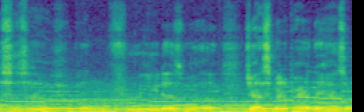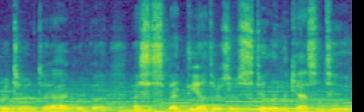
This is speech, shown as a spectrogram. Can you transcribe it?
Princesses have been freed as well. Jasmine apparently hasn't returned to Agrabah. I suspect the others are still in the castle too.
